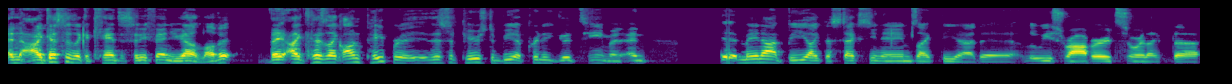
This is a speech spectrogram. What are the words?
And I guess as like a Kansas City fan, you gotta love it. They like because like on paper, this appears to be a pretty good team, and and it may not be like the sexy names like the uh, the Luis Roberts or like the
